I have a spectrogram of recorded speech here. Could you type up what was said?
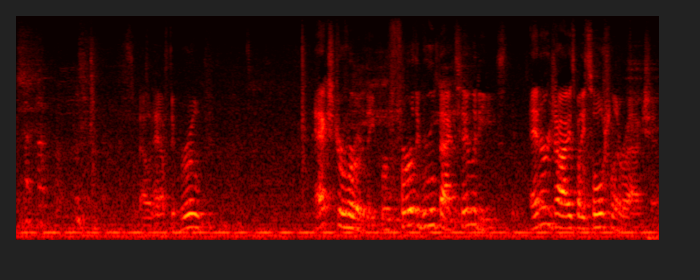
It's about half the group. Extrovert, they prefer the group activities, energized by social interaction.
